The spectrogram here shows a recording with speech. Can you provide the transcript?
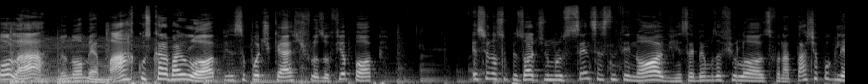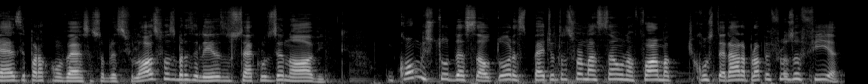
Olá, meu nome é Marcos Carvalho Lopes e esse é o podcast Filosofia Pop. Esse é o nosso episódio número 169 recebemos a filósofa Natasha Pugliese para a conversa sobre as filósofas brasileiras do século XIX como o estudo dessas autoras pede uma transformação na forma de considerar a própria filosofia.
